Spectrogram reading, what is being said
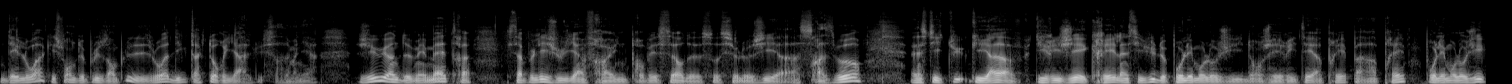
des lois qui sont de plus en plus des lois dictatoriales, d'une certaine manière. J'ai eu un de mes maîtres qui s'appelait Julien Freund, professeur de sociologie à Strasbourg, institut, qui a dirigé et créé l'Institut de polémologie, dont j'ai hérité après par après. Polémologie,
